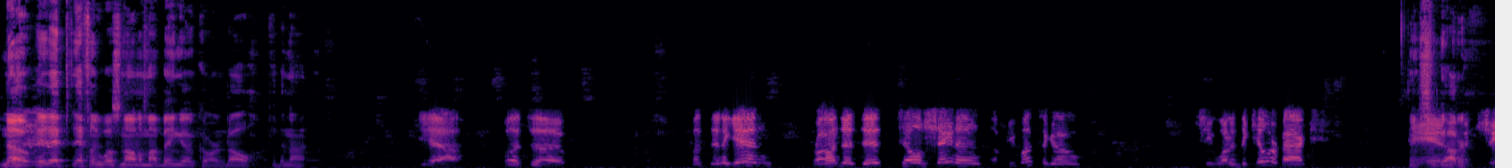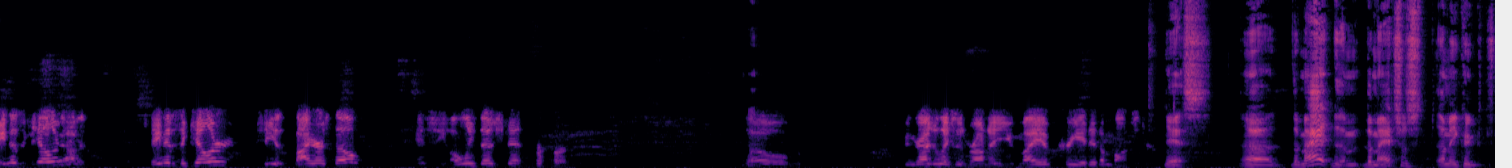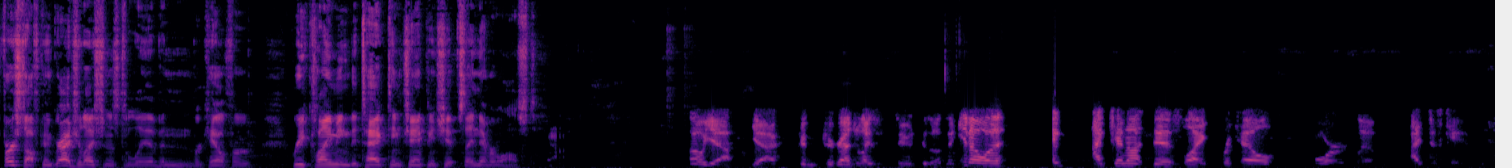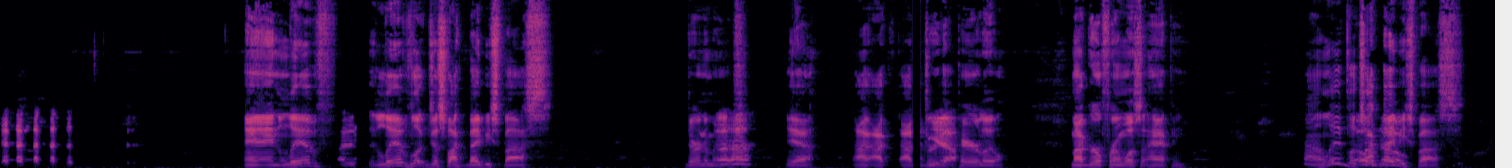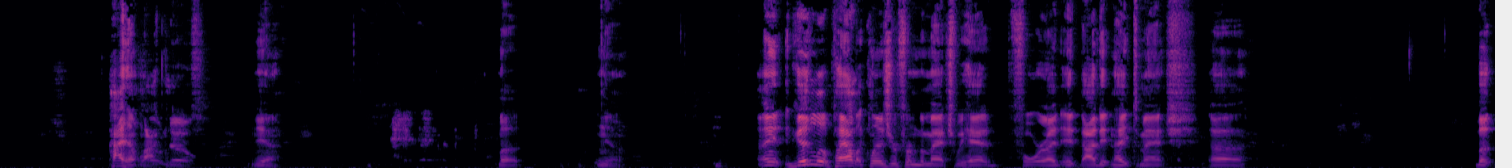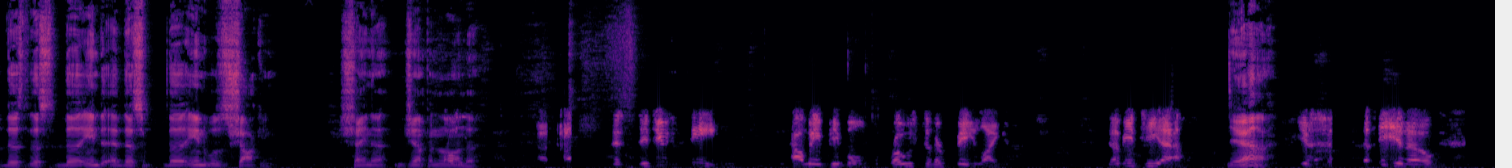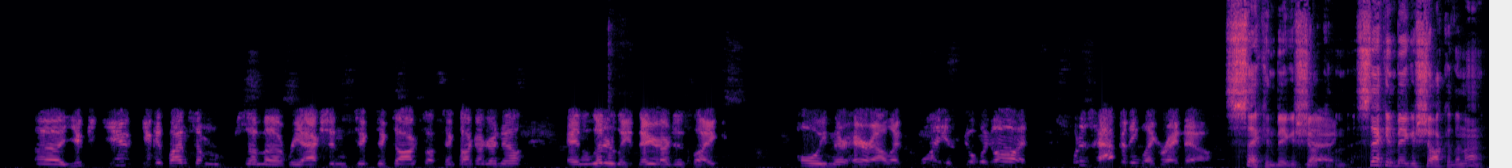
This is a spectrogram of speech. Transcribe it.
No, it definitely was not on my bingo card at all for the night. yeah, but uh, but then again, Ronda did tell Shayna a few months ago she wanted the killer back. And she got her. Shayna's a killer. Shayna's a killer. She is by herself, and she only does shit for her. So, congratulations, Ronda. You may have created a monster. Yes. Uh, the match, the, the match was. I mean, con- first off, congratulations to Liv and Raquel for reclaiming the tag team championships they never lost. Oh yeah, yeah. Con- congratulations to to those. You know what? I, I cannot dislike Raquel or Liv. I just can't. And Liv, Liv looked just like Baby Spice during the match. Uh-huh. Yeah, I I, I drew Yeah. that parallel. My girlfriend wasn't happy. Oh, Liv looks Oh, like no. Baby Spice. I don't like Oh, no. Liv. Yeah. But, you know. I mean, good little palate cleanser from the match we had before. I, it, I didn't hate the match. Uh, but this, this, the end, uh, this, the end was shocking, Shayna jumping. Ronda. Did, did you see how many people rose to their feet like WTF? Yeah. You, you know, uh, you you you can find some some uh, reaction tick TikToks on TikTok right now, and literally they are just like pulling their hair out, like what is going on? What is happening like right now? Second biggest shock. Yeah. Of the, second biggest shock of the night.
